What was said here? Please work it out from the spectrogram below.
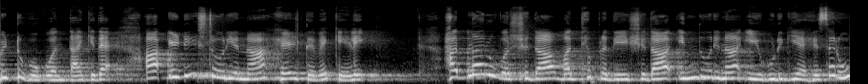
ಬಿಟ್ಟು ಹೋಗುವಂತಾಗಿದೆ. ಆ ಇಡೀ ಸ್ಟೋರಿಯನ್ನ ಹೇಳ್ತೇವೆ ಕೇಳಿ. ಹದಿನಾರು ವರ್ಷದ ಮಧ್ಯಪ್ರದೇಶದ ಇಂದೂರಿನ ಈ ಹುಡುಗಿಯ ಹೆಸರು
